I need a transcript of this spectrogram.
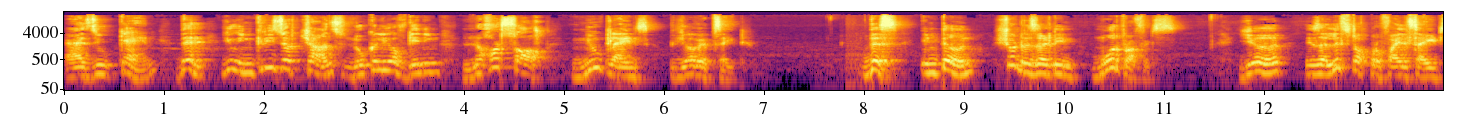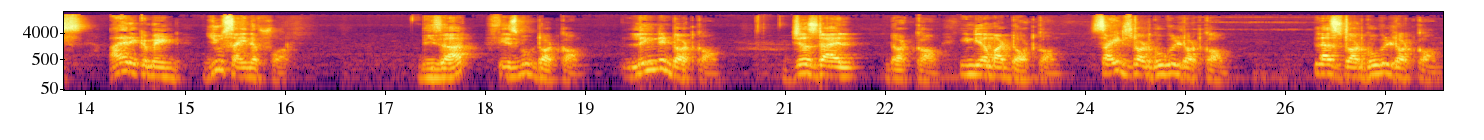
as you can, then you increase your chance locally of gaining lots of new clients to your website. This in turn should result in more profits. Here is a list of profile sites I recommend you sign up for. These are facebook.com, linkedin.com, justdial.com, indiamart.com, sites.google.com, plus.google.com,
